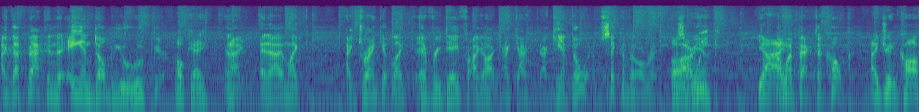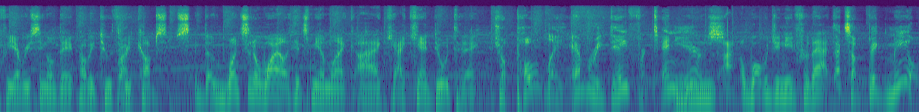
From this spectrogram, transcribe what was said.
I got back into A and W root beer, Okay. and I and I'm like, I drank it like every day for. I like, I, I, I can't do it. I'm sick of it already. It was Oh, a are you? week. Yeah, I, I- went back to Coke. I drink coffee every single day, probably two, three Right. cups. Once in a while, it hits me. I'm like, I can't, I can't do it today. Chipotle every day for ten years. Mm, I- what would you need for that? That's a big meal.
